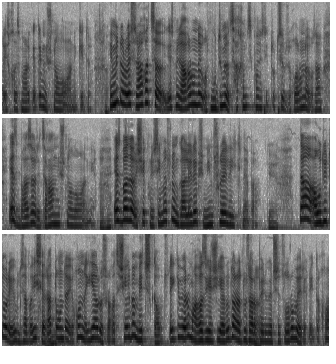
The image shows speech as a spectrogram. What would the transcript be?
არის ხო ეს მარკეტი მნიშვნელოვანი კიდე? იმიტომ რომ ეს რაღაცა, ეს მე აღარ უნდა იყოს მუდმივად სახელმწიფო ინსტიტუციებზე, ხო არ უნდა იყოს, ანუ ეს ბაზარი ძალიან მნიშვნელოვანია. ეს ბაზარი შექმნის იმას, რომ გალერეებში მიმსვლელი იქნება. კი. და აუდიტორია ივლის, აბა ისე რატო უნდა იყოს, ხო? იაროს რაღაც შეიძლება მეჩს გავწვდე, იგივე რომ მაღაზიაში იარო და რაც უსარაფერი ვერ შეძლო რომ ვერ იყიდო, ხო?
